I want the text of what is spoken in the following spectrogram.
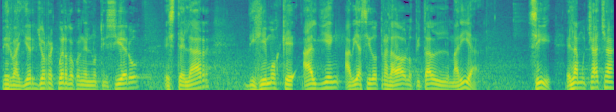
pero ayer yo recuerdo con el noticiero estelar dijimos que alguien había sido trasladado al hospital María. Sí, es la muchacha,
